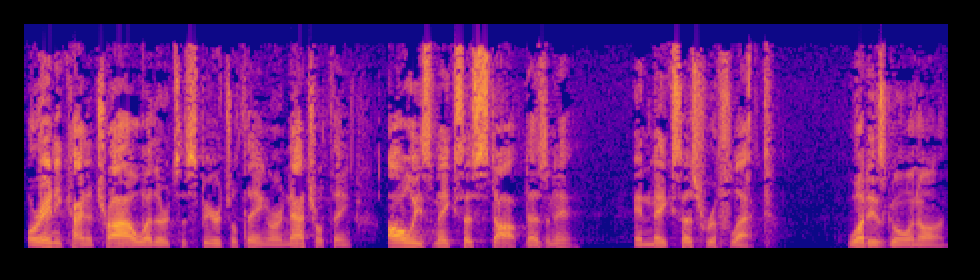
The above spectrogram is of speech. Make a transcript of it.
or any kind of trial, whether it's a spiritual thing or a natural thing, always makes us stop, doesn't it? And makes us reflect what is going on.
